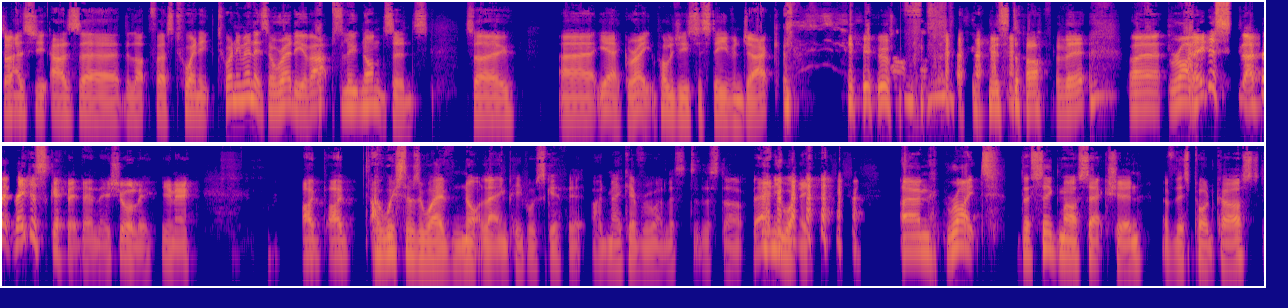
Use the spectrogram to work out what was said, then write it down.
No, as you, as uh, the first 20, 20 minutes already of absolute nonsense. So, uh, yeah, great. Apologies to Steve and Jack. missed half of it. Uh, right, They just, I bet they just skip it, don't they? Surely, you know. I, I I wish there was a way of not letting people skip it. I'd make everyone listen to the start. But anyway, Um, right, the Sigmar section of this podcast.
